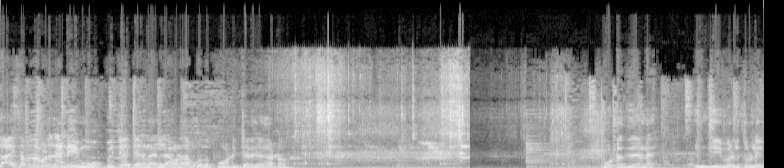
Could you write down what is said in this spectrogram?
ഗായ്സ് അപ്പോൾ നമ്മൾ വേണ്ട ഈ മൂപ്പിച്ച് വെച്ചേക്കുന്ന എല്ലാം കൂടെ നമുക്കൊന്ന് പൊടിച്ചെടുക്കാം കേട്ടോ. കൂട്ടത്തിൽ വേണ്ടേ ഇഞ്ചിയും വെളുത്തുള്ളി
